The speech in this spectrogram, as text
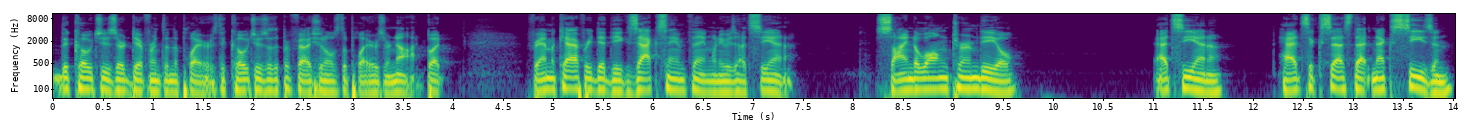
the coaches are different than the players. The coaches are the professionals, the players are not. But Fran McCaffery did the exact same thing when he was at Siena. Signed a long term deal at Siena, had success that next season,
